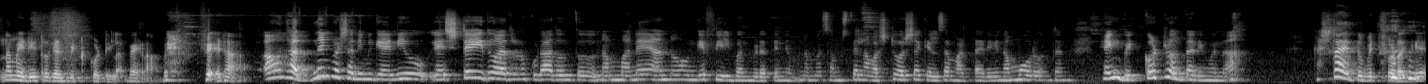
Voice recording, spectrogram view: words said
ನಮ್ಮ ಎಡಿಟರ್ಗಳು ಬಿಟ್ಕೊಟ್ಟಿಲ್ಲ. ಬೇಡ ಬೇಡ ಬೇಡ. ಆ ಒಂದು ಹದಿನೆಂಟು ವರ್ಷ ನಿಮಗೆ ನೀವು ಎಷ್ಟೇ ಇದು ಆದ್ರೂ ಕೂಡ ಅದೊಂದು ನಮ್ಮ ಮನೆ ಅನ್ನೋ ಹಂಗೆ ಫೀಲ್ ಬಂದ್ಬಿಡುತ್ತೆ. ನಿಮ್ ನಮ್ಮ ಸಂಸ್ಥೆಲಿ ನಾವು ಅಷ್ಟು ವರ್ಷ ಕೆಲಸ ಮಾಡ್ತಾ ಇದೀವಿ ನಮ್ಮವರು ಅಂತ ಹೆಂಗೆ ಬಿಟ್ಕೊಟ್ರು ಅಂತ ನಿಮ್ಮನ್ನ? ಕಷ್ಟ ಆಯಿತು ಬಿಟ್ಕೊಡೋಕ್ಕೆ.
